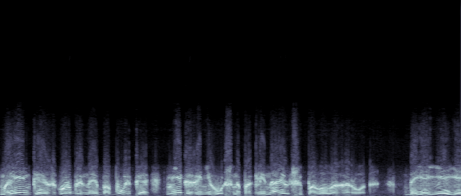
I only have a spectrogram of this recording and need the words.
Маленькая згорбленая бабулька некага негучна праклінаючы палола гарод. Да яе я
